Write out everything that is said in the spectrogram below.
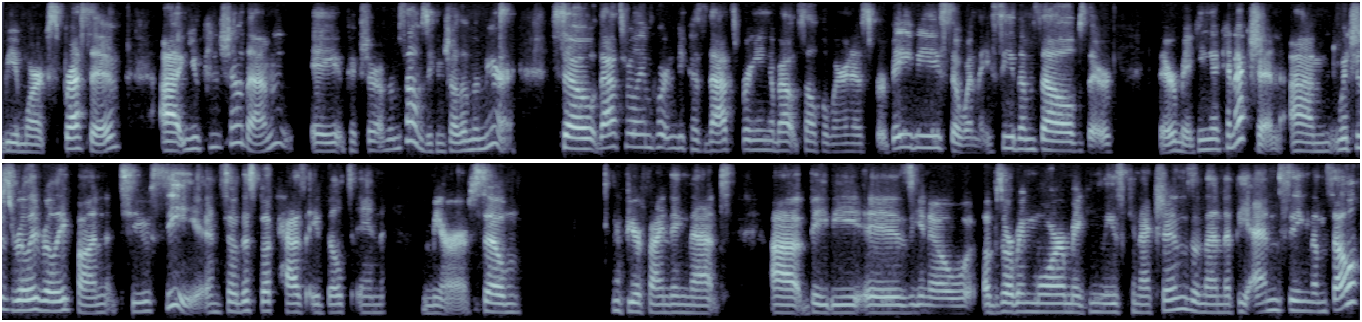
be more expressive, uh, you can show them a picture of themselves. You can show them a mirror. So that's really important because that's bringing about self awareness for babies. So when they see themselves, they're they're making a connection, um, which is really, really fun to see. And so this book has a built in mirror. So if you're finding that uh, baby is, you know, absorbing more, making these connections, and then at the end seeing themselves,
